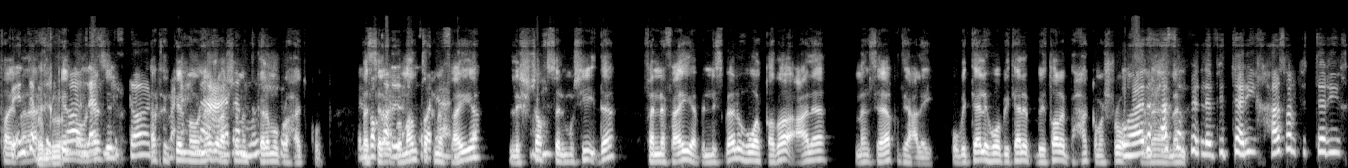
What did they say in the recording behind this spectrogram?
طيب فأنت أنا اخر كلمة تختار لازم ونازل تختار. ما كلمة إحنا ونازل عشان عالم تتكلموا براحتكم. بس البقاء لو بمنطق يعني. نفعية مهم. للشخص المسيء ده فالنفعية بالنسبة له هو القضاء على من سيقضي عليه وبالتالي هو بيطالب بيطالب بحق مشروع. وهذا حصل تماما في ال- في التاريخ حصل في التاريخ.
